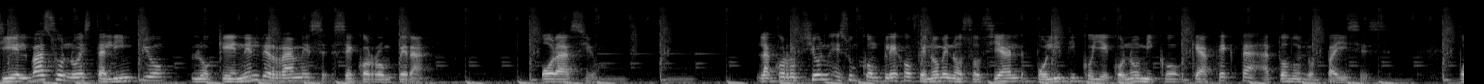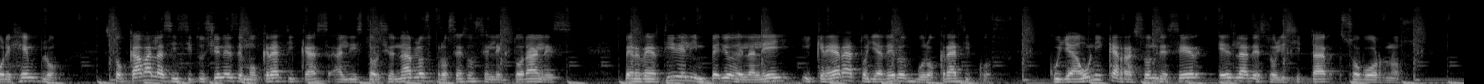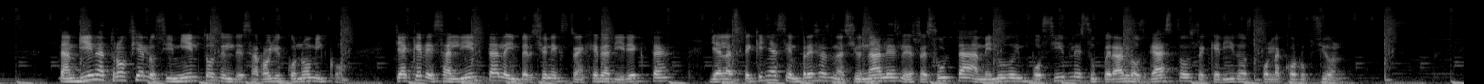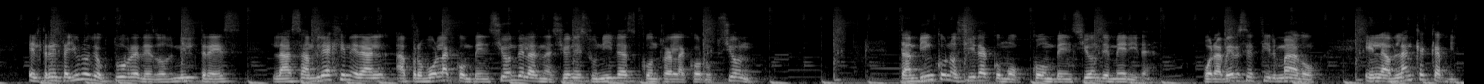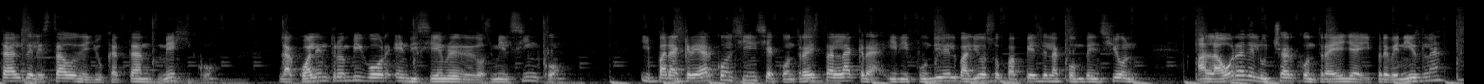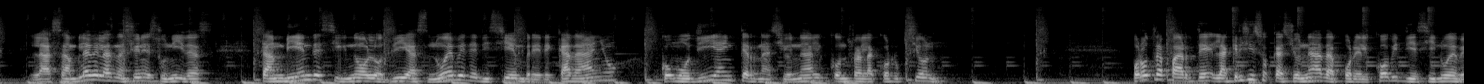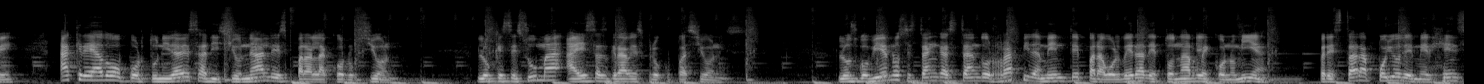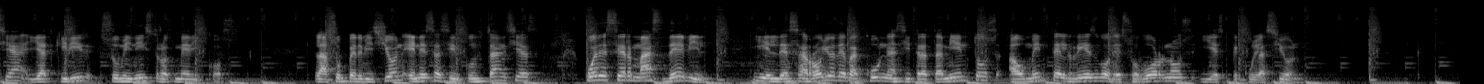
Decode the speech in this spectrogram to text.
Si el vaso no está limpio, lo que en él derrames se corromperá. Horacio. La corrupción es un complejo fenómeno social, político y económico que afecta a todos los países. Por ejemplo, socava las instituciones democráticas al distorsionar los procesos electorales, pervertir el imperio de la ley y crear atolladeros burocráticos, cuya única razón de ser es la de solicitar sobornos. También atrofia los cimientos del desarrollo económico, ya que desalienta la inversión extranjera directa y a las pequeñas empresas nacionales les resulta a menudo imposible superar los gastos requeridos por la corrupción. El 31 de octubre de 2003, la Asamblea General aprobó la Convención de las Naciones Unidas contra la Corrupción, también conocida como Convención de Mérida, por haberse firmado en la blanca capital del estado de Yucatán, México, la cual entró en vigor en diciembre de 2005. Y para crear conciencia contra esta lacra y difundir el valioso papel de la Convención a la hora de luchar contra ella y prevenirla, la Asamblea de las Naciones Unidas también designó los días 9 de diciembre de cada año como Día Internacional contra la Corrupción. Por otra parte, la crisis ocasionada por el COVID-19 ha creado oportunidades adicionales para la corrupción, lo que se suma a esas graves preocupaciones. Los gobiernos están gastando rápidamente para volver a detonar la economía, prestar apoyo de emergencia y adquirir suministros médicos. La supervisión en esas circunstancias puede ser más débil y el desarrollo de vacunas y tratamientos aumenta el riesgo de sobornos y especulación.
